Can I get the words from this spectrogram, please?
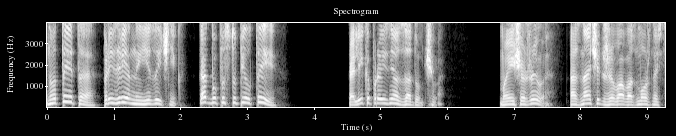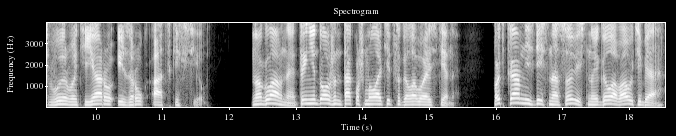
«Но ты-то, презренный язычник, как бы поступил ты?» Калика произнес задумчиво. «Мы еще живы, а значит, жива возможность вырвать Яру из рук адских сил. Но главное, ты не должен так уж молотиться головой о стены. Хоть камни здесь на совесть, но и голова у тебя,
